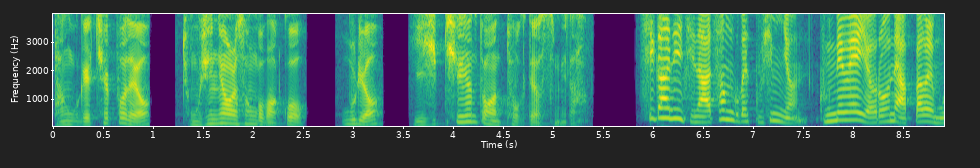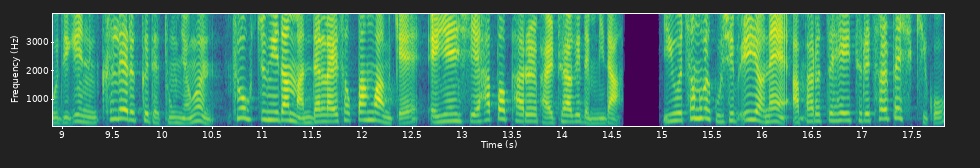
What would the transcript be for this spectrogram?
당국에 체포되어 종신형을 선고받고 무려 27년 동안 투옥되었습니다. 시간이 지나 1990년 국내외 여론의 압박을 못 이긴 클레르크 대통령은 투옥 중이던 만델라의 석방과 함께 ANC의 합법화를 발표하게 됩니다. 이후 1991년에 아파르트 헤이트를 철폐시키고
